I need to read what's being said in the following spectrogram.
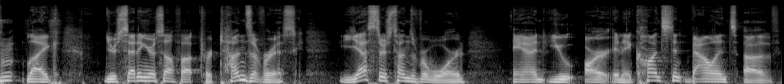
like you're setting yourself up for tons of risk. Yes, there's tons of reward and you are in a constant balance of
